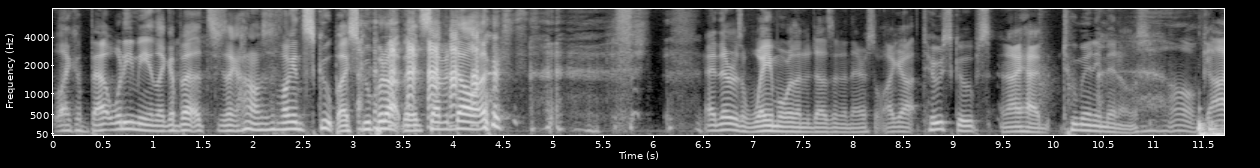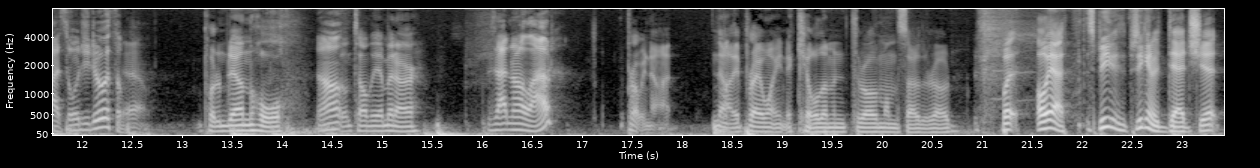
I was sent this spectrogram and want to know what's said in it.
"Like about? What do you mean? Like about?" She's like, "I don't know. It's a fucking scoop. I scoop it up, and it's seven dollars." and there was way more than a dozen in there, so I got two scoops, and I had too many minnows. Oh God! So what'd you do with them? Yeah, put them down the hole. No, Don't tell the MNR. is that not allowed? Probably not. No, they probably want you to kill them and throw them on the side of the road. But oh yeah, speaking speaking of dead shit,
